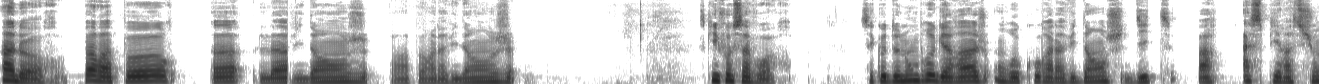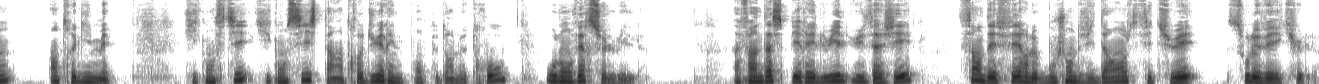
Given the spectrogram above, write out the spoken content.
Alors, par rapport à la vidange, par rapport à la vidange, ce qu'il faut savoir, c'est que de nombreux garages ont recours à la vidange dite par aspiration, entre guillemets, qui, consiste à introduire une pompe dans le trou où l'on verse l'huile, afin d'aspirer l'huile usagée sans défaire le bouchon de vidange situé sous le véhicule.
